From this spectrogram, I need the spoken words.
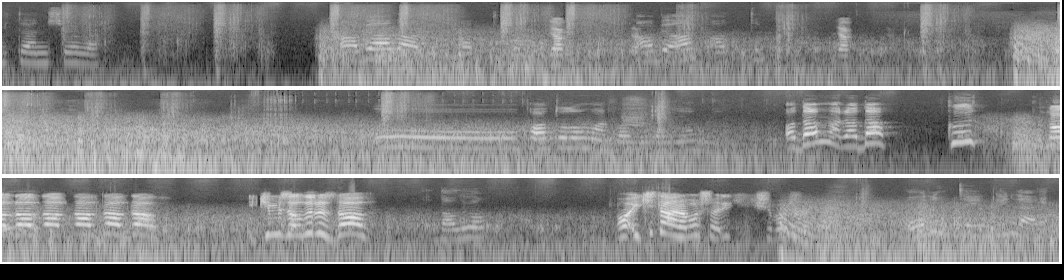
bir tane şey var. Abi al abi. Attım. Yak. Abi al attım. Yak. Oo pantolon var yer mi? Adam var adam. Kız. Dal dal dal dal dal dal. İkimiz alırız dal. Dalıyor. Aa iki tane boş ver iki kişi boş ver. Oğlum tembiler.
